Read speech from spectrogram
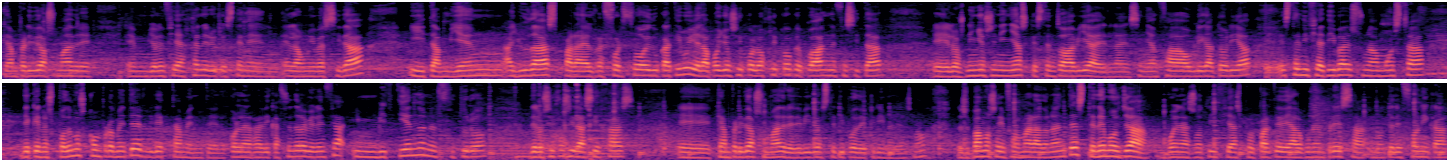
que han perdido a su madre en violencia de género y que estén en, la universidad y también ayudas para el refuerzo educativo y el apoyo psicológico que puedan necesitar eh, los niños y niñas que estén todavía en la enseñanza obligatoria. Esta iniciativa es una muestra de que nos podemos comprometer directamente con la erradicación de la violencia invirtiendo en el futuro de los hijos y las hijas que han perdido a su madre debido a este tipo de crímenes. vamos a informar a donantes. Tenemos ya buenas noticias por parte de alguna empresa como Telefónica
